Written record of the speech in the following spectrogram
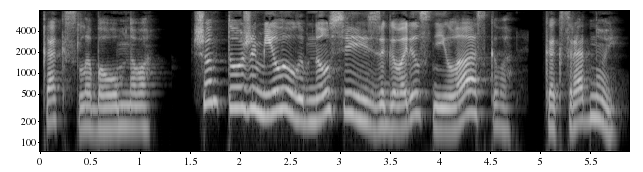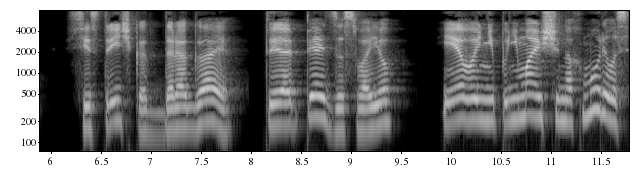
как слабоумного. Шон тоже мило улыбнулся и заговорил с ней ласково, как с родной. «Сестричка, дорогая, ты опять за свое?» Ева непонимающе нахмурилась,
